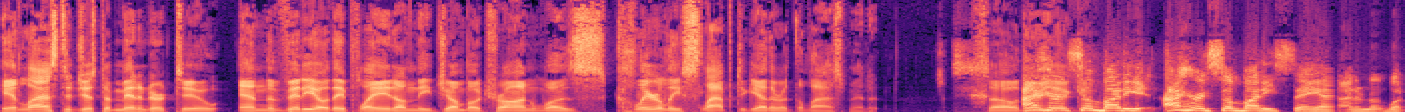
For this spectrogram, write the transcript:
It lasted just a minute or two, and the video they played on the Jumbotron was clearly slapped together at the last minute. So there I heard somebody. I heard somebody say. I don't know what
